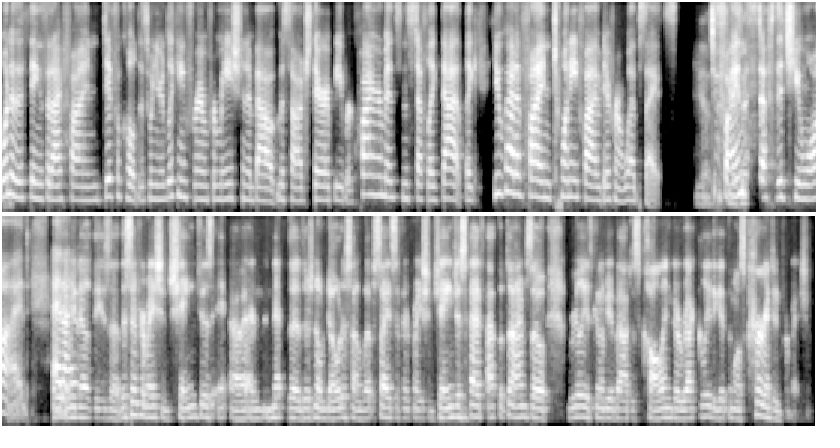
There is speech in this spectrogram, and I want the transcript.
one of the things that I find difficult is when you're looking for information about massage therapy requirements and stuff like that, like you got to find 25 different websites yes, to find yes. the stuff that you want. And, and I, know these uh, this information changes, uh, and the, there's no notice on websites if information changes at, at the time. So really, it's going to be about just calling directly to get the most current information,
